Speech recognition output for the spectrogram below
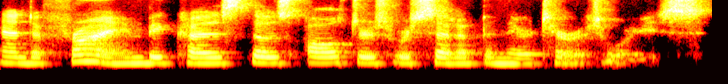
and Ephraim because those altars were set up in their territories.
